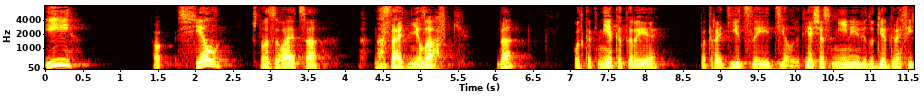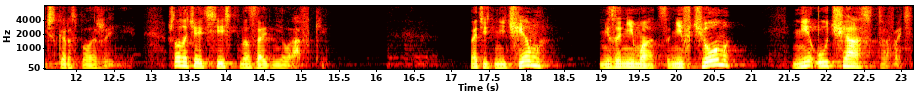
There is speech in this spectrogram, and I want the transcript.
и э, сел, что называется, на задней лавке. Да? Вот как некоторые по традиции делают. Я сейчас не имею в виду географическое расположение. Что означает сесть на задней лавке? Значит, ничем не заниматься, ни в чем не участвовать.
